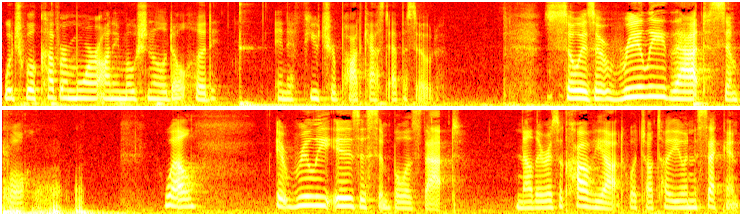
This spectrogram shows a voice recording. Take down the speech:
which we'll cover more on emotional adulthood in a future podcast episode. So, is it really that simple? Well, it really is as simple as that. Now, there is a caveat, which I'll tell you in a second,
